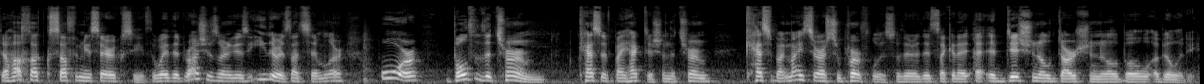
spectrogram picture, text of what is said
dehachak ksafim yaser The way that Rashi is learning is either it's not similar, or both of the term kesef by hekdesh and the term kesef by meiser are superfluous. So it's like an additional darshanable ability.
